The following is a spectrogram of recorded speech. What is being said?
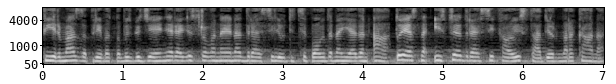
Firma za privatno obezbeđenje registrovana je na adresi Ljutice Bogdana 1A, to jest na istoj adresi kao i stadion Marakana,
